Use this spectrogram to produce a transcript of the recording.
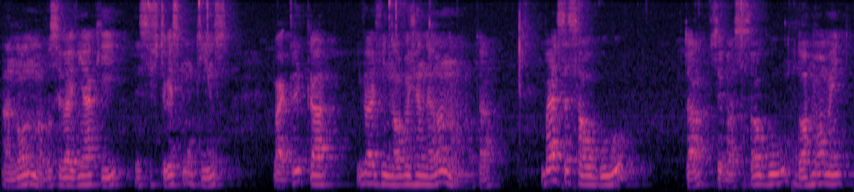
anônima, você vai vir aqui, nesses três pontinhos, vai clicar e vai vir nova janela anônima, tá? Vai acessar o Google, tá? Você vai acessar o Google normalmente.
